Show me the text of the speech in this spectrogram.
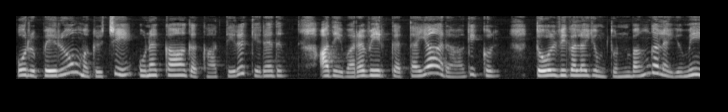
ஒரு பெரும் மகிழ்ச்சி உனக்காக காத்திருக்கிறது. அதை வரவேற்க தயாராகிக்கொள். தோல்விகளையும் துன்பங்களையுமே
